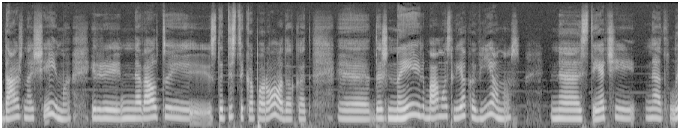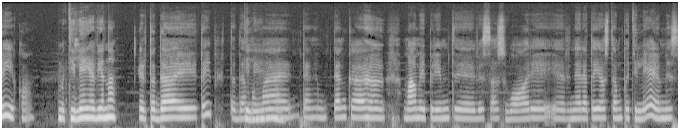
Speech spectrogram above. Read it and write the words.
dažną šeimą. Ir neveltui statistika parodo, kad e, dažnai mamos lieka vienos, nes tėčiai net laiko. Tylėja viena. Ir tada taip, tada Tylėjimą. mama ten, tenka mamai priimti visą svorį ir neretai jos tampa tylėjomis,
